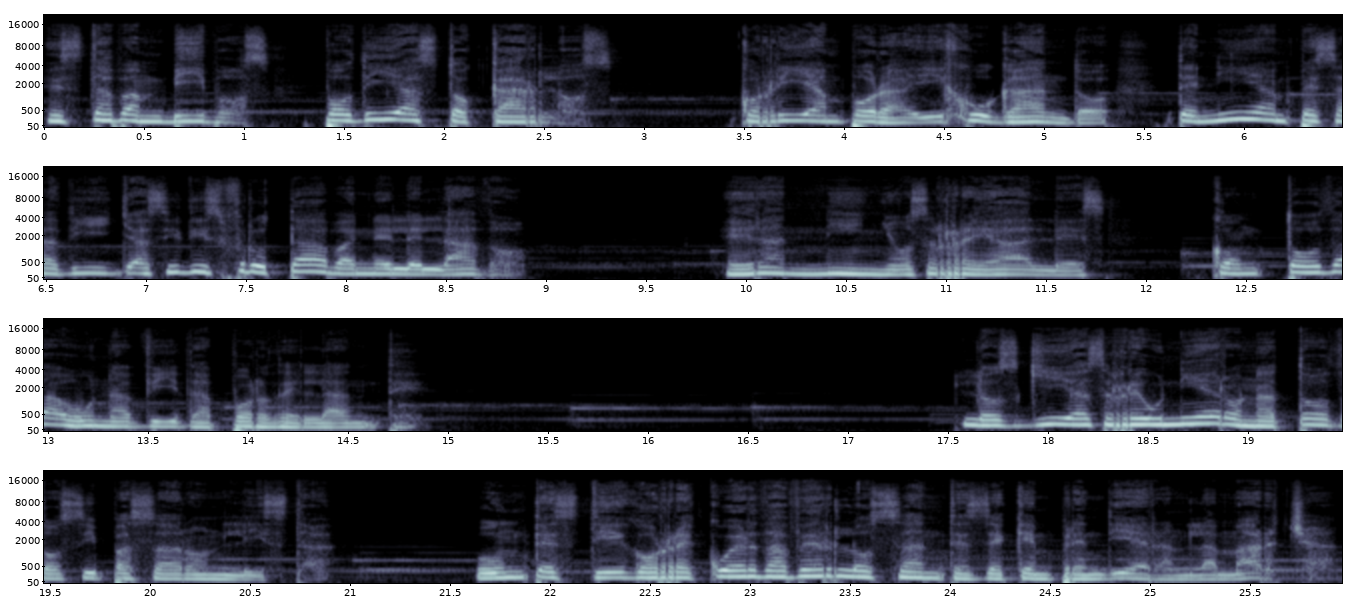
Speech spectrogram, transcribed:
Estaban vivos, podías tocarlos. Corrían por ahí jugando, tenían pesadillas y disfrutaban el helado. Eran niños reales con toda una vida por delante. Los guías reunieron a todos y pasaron lista. Un testigo recuerda verlos antes de que emprendieran la marcha.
